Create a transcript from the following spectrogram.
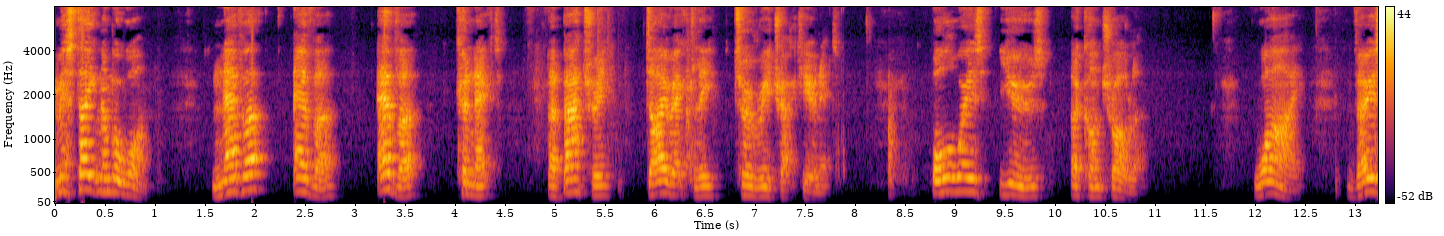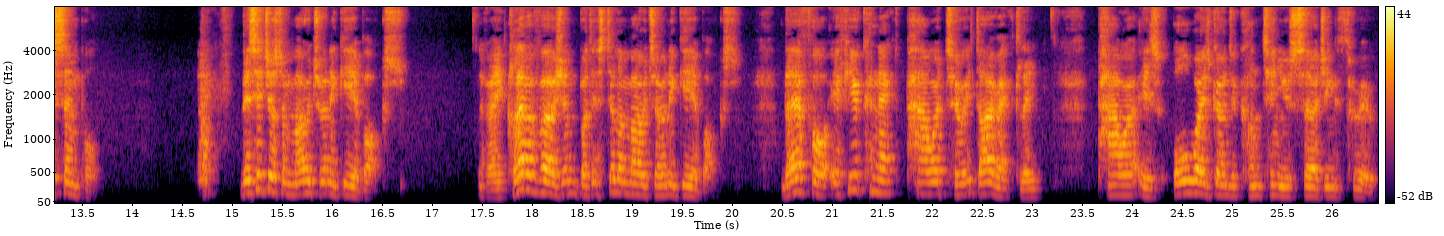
Mistake number one. Never, ever, ever connect a battery directly to a retract unit. Always use a controller. Why? Very simple. This is just a motor and a gearbox. A very clever version, but it's still a motor and a gearbox. Therefore, if you connect power to it directly, power is always going to continue surging through,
